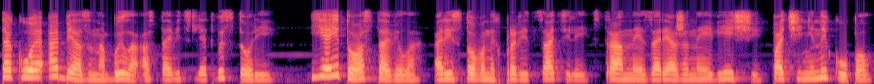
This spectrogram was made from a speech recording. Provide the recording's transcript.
Такое обязано было оставить след в истории. Я и то оставила. Арестованных прорицателей, странные заряженные вещи, починенный купол.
